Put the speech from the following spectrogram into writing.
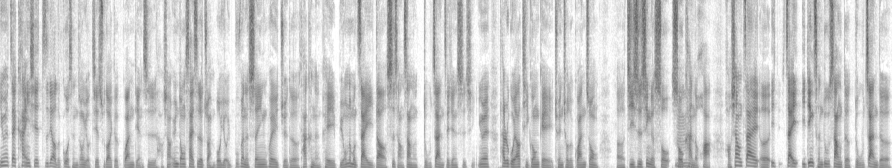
因为在看一些资料的过程中，有接触到一个观点是，好像运动赛事的转播有一部分的声音会觉得，他可能可以不用那么在意到市场上的独占这件事情，因为他如果要提供给全球的观众，呃，及时性的收收看的话，嗯、好像在呃一在一定程度上的独占的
